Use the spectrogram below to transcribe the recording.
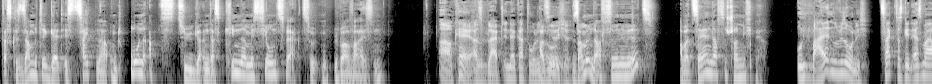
Das gesammelte Geld ist zeitnah und ohne Abzüge an das Kindermissionswerk zu überweisen. Ah, okay, also bleibt in der katholischen Also Kirche. sammeln darfst du, wenn du willst, aber zählen darfst du schon nicht mehr. Und behalten sowieso nicht. Zack, das geht erstmal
